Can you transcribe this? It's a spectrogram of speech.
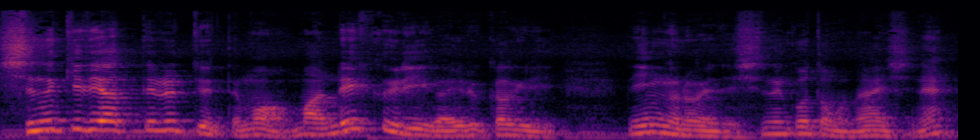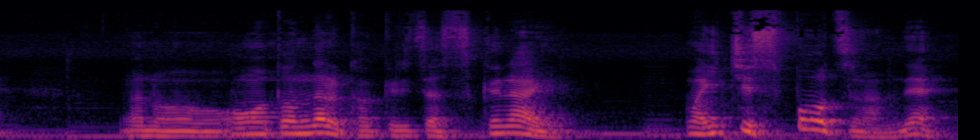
死ぬ気でやってるって言ってもまあレフェリーがいる限りリングの上で死ぬこともないしね。あの大元になる確率は少ない。まあ一スポーツなんで。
